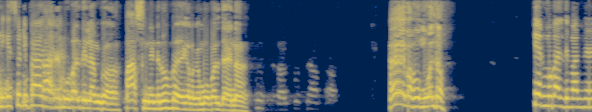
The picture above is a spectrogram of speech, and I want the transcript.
এদিকে ছুটি পাওয়া যায় আরে না? মোবাইল দিলাম গো? পাঁচ মিনিটের উপরে হয়ে গেল গো, মোবাইল দেয় না। হ্যাঁ বাবু মোবাইল দাও। কে মোবাইল দিব আপনি?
